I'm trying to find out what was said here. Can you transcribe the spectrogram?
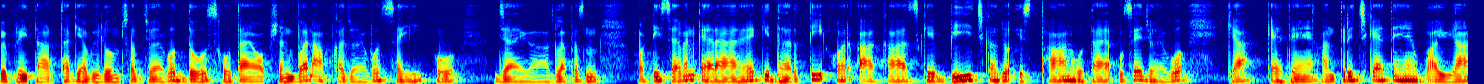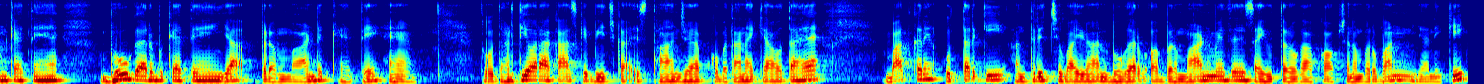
विपरीतार्थक या विलोम शब्द जो है वो दोष होता है। ऑप्शन वन आपका जो है वो सही हो जाएगा। अगला प्रश्न फोर्टी सेवन कह रहा है कि धरती और आकाश के बीच का जो स्थान होता है उसे जो है वो क्या कहते हैं? अंतरिक्ष कहते हैं, वायुयान कहते हैं, भूगर्भ कहते हैं या ब्रह्मांड कहते हैं। तो धरती और आकाश के बीच का स्थान जो है आपको बताना है क्या होता है। बात करें उत्तर की, अंतरिक्ष वायुयान, भूगर्भ और ब्रह्मांड में से सही उत्तर होगा आपका ऑप्शन नंबर वन यानी कि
